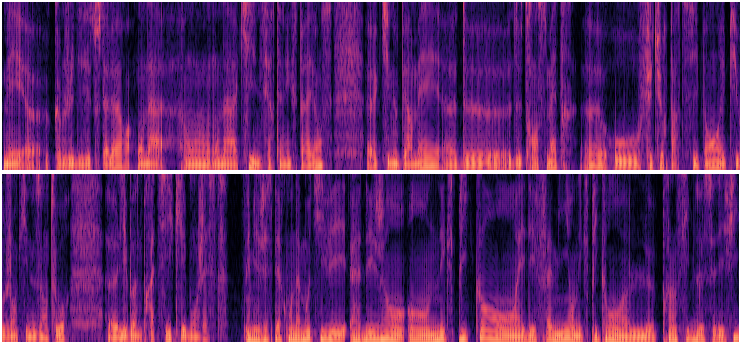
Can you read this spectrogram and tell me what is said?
Mais euh, comme je le disais tout à l'heure, on a, on, a acquis une certaine expérience euh, qui nous permet euh, de, de, transmettre aux futurs participants et puis aux gens qui nous entourent les bonnes pratiques, les bons gestes. Eh bien, j'espère qu'on a motivé des gens en expliquant et des familles en expliquant le principe de ce défi.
